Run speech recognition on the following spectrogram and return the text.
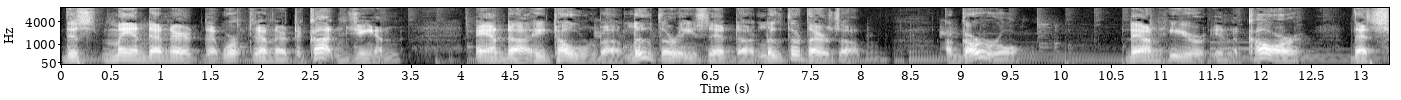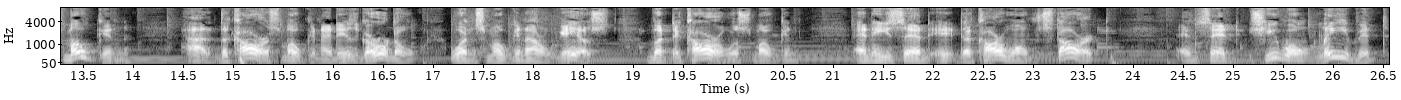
this man down there that worked down there at the cotton gin and uh, he told uh, Luther, he said, uh, Luther, there's a, a girl down here in the car that's smoking. Uh, the car smoking, that is. The girl don't, wasn't smoking, I don't guess, but the car was smoking. And he said, the car won't start, and said she won't leave it,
